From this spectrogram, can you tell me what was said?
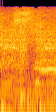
From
